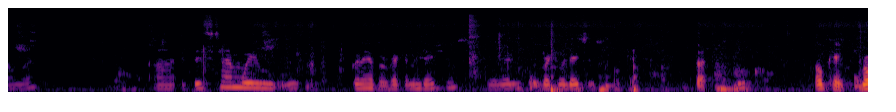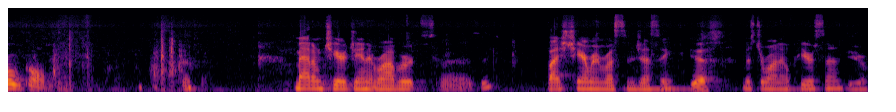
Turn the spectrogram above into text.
All right. Uh, At this time, we, we're going to have a recommendations. You ready for recommendations? Okay. But- Okay, roll call. Madam Chair Janet Roberts, Present. Vice Chairman Rustin Jesse, Yes. Mr. Ronell Pearson, Here.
